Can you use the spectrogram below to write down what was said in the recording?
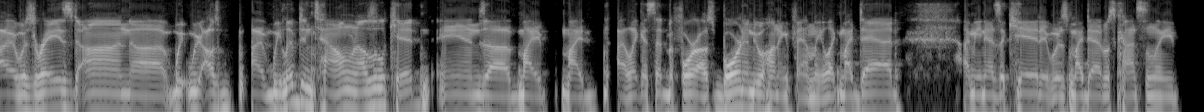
I was raised on. Uh, we, we, I was. I, we lived in town when I was a little kid, and uh, my my. I, like I said before, I was born into a hunting family. Like my dad. I mean, as a kid, it was my dad was constantly.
